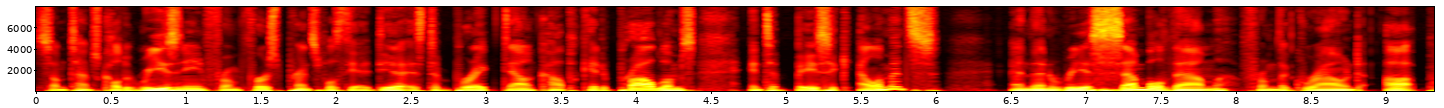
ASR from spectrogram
sometimes called reasoning from first principles. The idea is to break down complicated problems into basic elements and then reassemble them from the ground up.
